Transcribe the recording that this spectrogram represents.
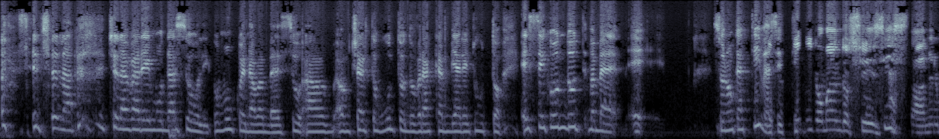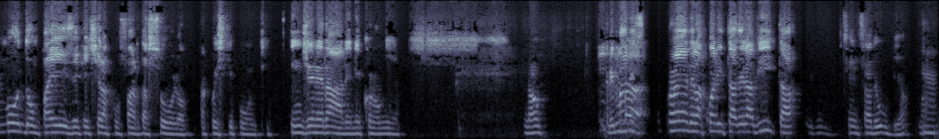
se ce la, ce la faremo da soli. Comunque, no, vabbè, su, a, a, un certo punto dovrà cambiare tutto. E secondo te, vabbè, eh, sono cattiva se ti... Mi domando se esista nel mondo un paese che ce la può fare da solo a questi punti, in generale in economia. No? Rimane Ma- il problema della qualità della vita, senza dubbio. Ah.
